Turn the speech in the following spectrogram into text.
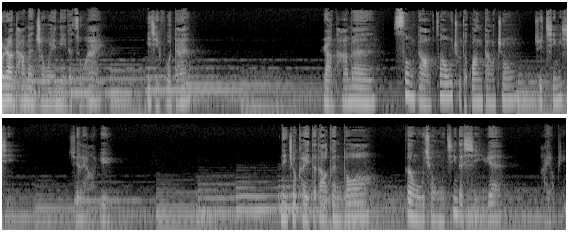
不让他们成为你的阻碍以及负担，让他们送到造物主的光当中去清洗。去疗愈，你就可以得到更多、更无穷无尽的喜悦，还有平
